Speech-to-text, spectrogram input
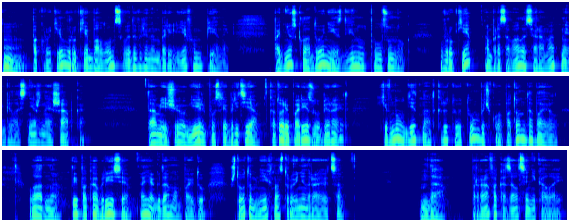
Хм, покрутил в руке баллон с выдавленным барельефом пены. Поднес к ладони и сдвинул ползунок. В руке образовалась ароматная белоснежная шапка. «Там еще гель после бритья, который порезы убирает», Кивнул дед на открытую тумбочку, а потом добавил. «Ладно, ты пока брейся, а я к дамам пойду. Что-то мне их настрой не нравится». Да, прав оказался Николай.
